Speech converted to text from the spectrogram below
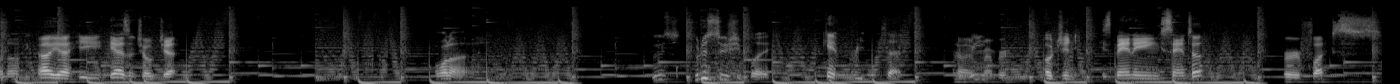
Oh no, he. Oh yeah, he, he hasn't choked yet. Hold on. Who's who does Sushi play? I can't read that. I don't remember. Oh, Ginny. He's banning Santa for Flex.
